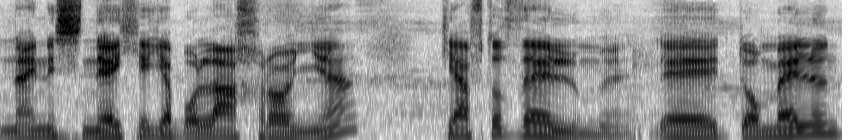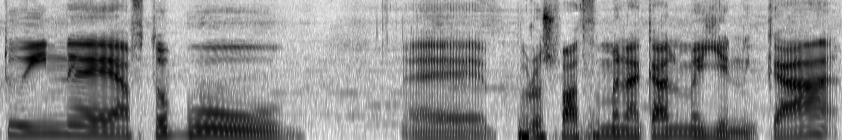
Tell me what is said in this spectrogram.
να είναι συνέχεια για πολλά χρόνια και αυτό θέλουμε. Ε, το μέλλον του είναι αυτό που ε, προσπαθούμε να κάνουμε γενικά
